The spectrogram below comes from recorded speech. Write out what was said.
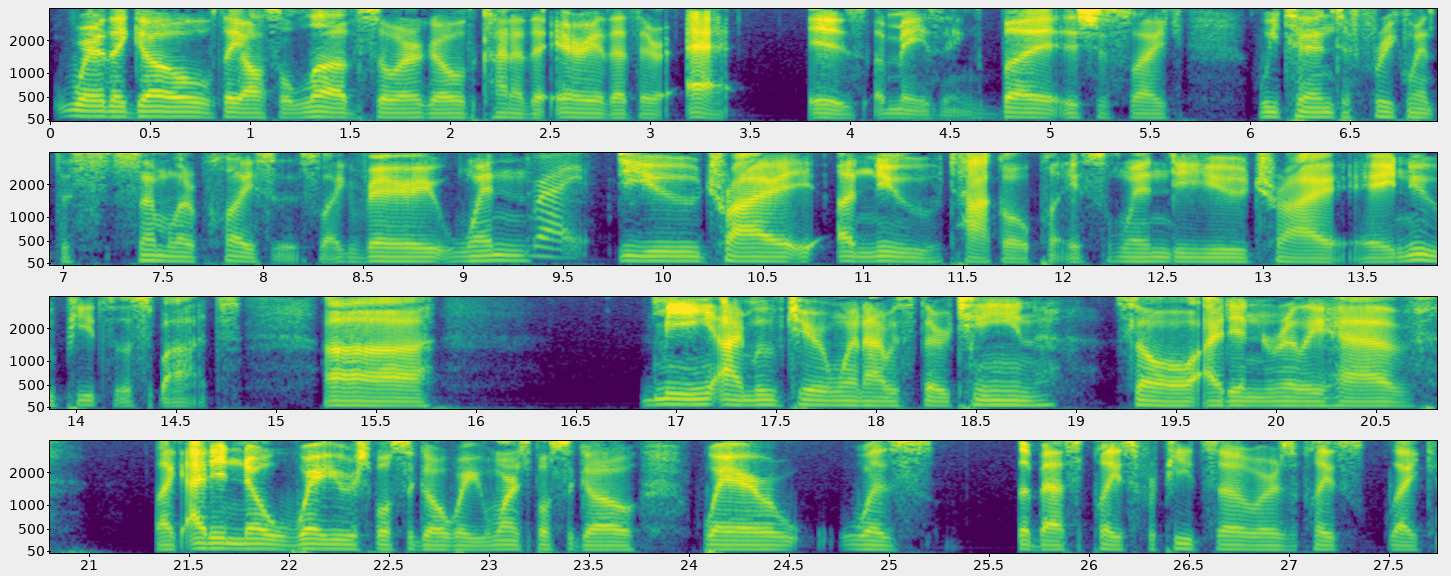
where they go they also love so ergo. Kind of the area that they're at is amazing. But it's just like we tend to frequent the similar places. Like very when Right. do you try a new taco place? When do you try a new pizza spot? Uh me i moved here when i was 13 so i didn't really have like i didn't know where you were supposed to go where you weren't supposed to go where was the best place for pizza where was a place like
